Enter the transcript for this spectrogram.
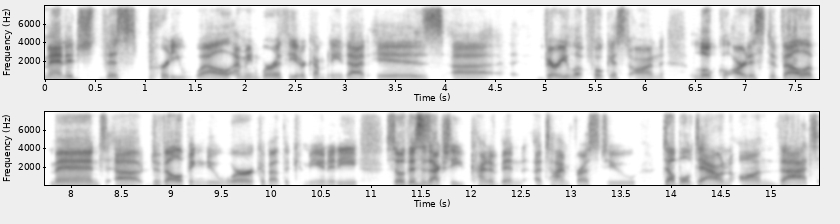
managed this pretty well. I mean, we're a theater company that is uh, very lo- focused on local artist development, uh, developing new work about the community. So this has actually kind of been a time for us to double down on that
